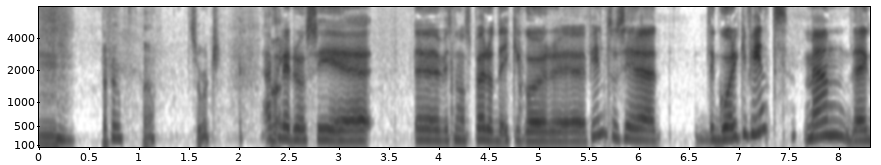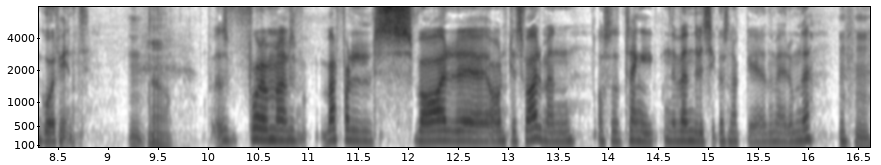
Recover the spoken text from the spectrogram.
Mm. det er fint. Ja, supert. Jeg pleier å si eh, eh, Hvis noen spør og det ikke går uh, fint, så sier jeg det går ikke fint, men det går fint. Ja. Får man i hvert fall svar, eh, ordentlig svar, men også trenger nødvendigvis ikke å snakke noe mer om det. Mhm.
